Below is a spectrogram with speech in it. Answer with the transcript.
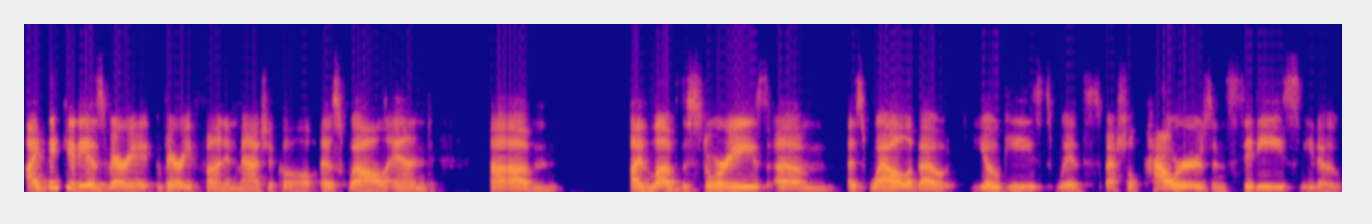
I think it is very very fun and magical as well. And um, I love the stories um, as well about yogis with special powers and siddhis you know,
